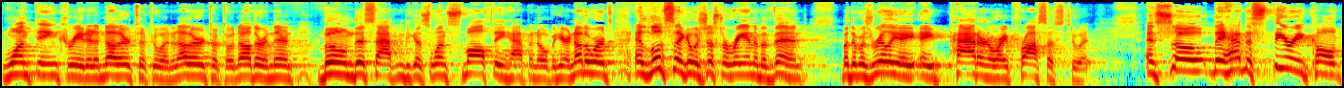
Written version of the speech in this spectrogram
one thing created another, took to another, took to another, and then boom, this happened because one small thing happened over here. In other words, it looks like it was just a random event, but there was really a, a pattern or a process to it. And so they have this theory called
